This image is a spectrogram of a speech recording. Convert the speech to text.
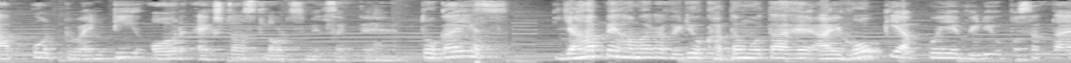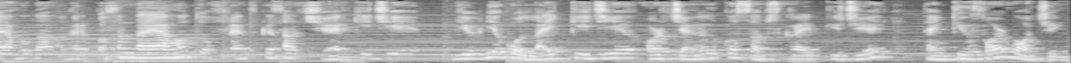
आपको 20 और एक्स्ट्रा स्लॉट्स मिल सकते हैं। तो गाइज़ यहाँ पे हमारा वीडियो खत्म होता है। आई होप कि आपको ये वीडियो पसंद आया होगा। अगर पसंद आया हो तो फ्रेंड्स के साथ शेयर कीजिए। वीडियो को लाइक कीजिए और चैनल को सब्सक्राइब कीजिए। Thank you for watching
